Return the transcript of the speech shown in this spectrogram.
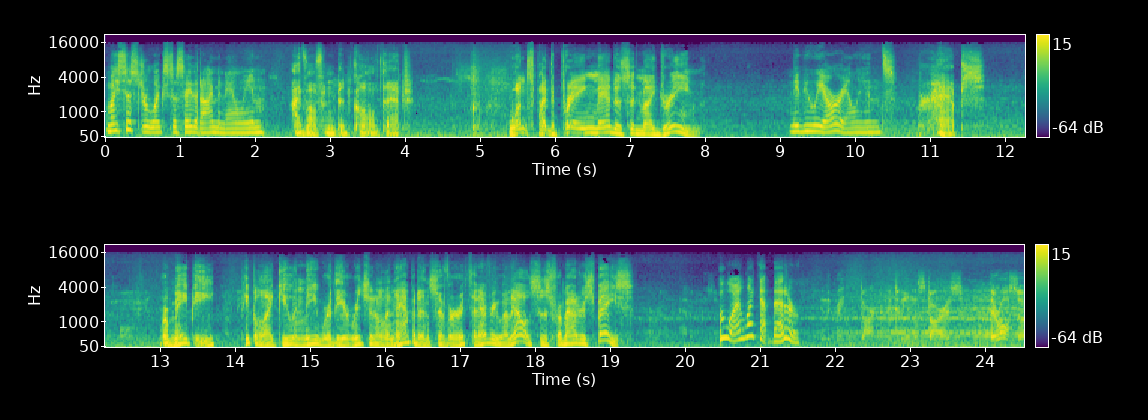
My sister likes to say that I'm an alien. I've often been called that. Once by the praying mantis in my dream. Maybe we are aliens. Perhaps. Or maybe people like you and me were the original inhabitants of Earth and everyone else is from outer space. Ooh, I like that better. In the great dark between the stars, there also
